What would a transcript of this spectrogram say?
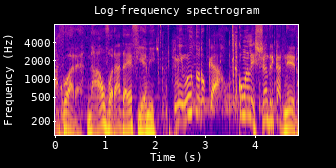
Agora, na Alvorada FM, Minuto do Carro, com Alexandre Carneiro.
